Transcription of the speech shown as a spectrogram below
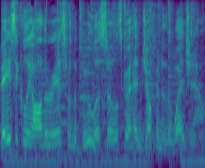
basically all there is for the Bula, so let's go ahead and jump into the wedge now.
